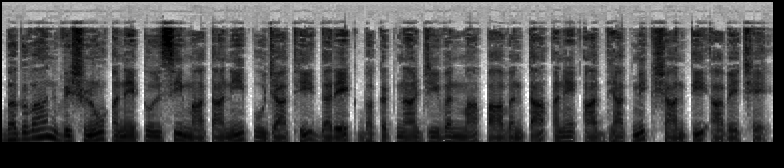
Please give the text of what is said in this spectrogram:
ભગવાન વિષ્ણુ અને તુલસી માતાની પૂજાથી દરેક ભક્તના જીવનમાં પાવનતા અને આધ્યાત્મિક શાંતિ આવે છે.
